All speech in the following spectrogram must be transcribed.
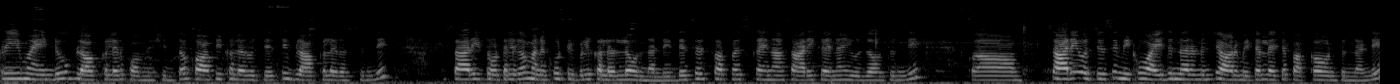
క్రీమ్ అండ్ బ్లాక్ కలర్ కాంబినేషన్తో కాఫీ కలర్ వచ్చేసి బ్లాక్ కలర్ వస్తుంది. సారీ టోటల్గా మనకు ట్రిపుల్ కలర్లో ఉందండి. డ్రెస్సెస్ పర్పస్కైనా సారీకైనా యూజ్ అవుతుంది. సారీ వచ్చేసి మీకు ఐదున్నర నుంచి ఆరు మీటర్లు అయితే పక్కా ఉంటుందండి.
